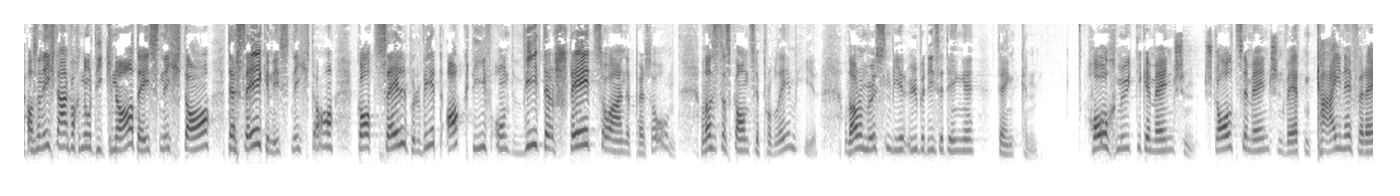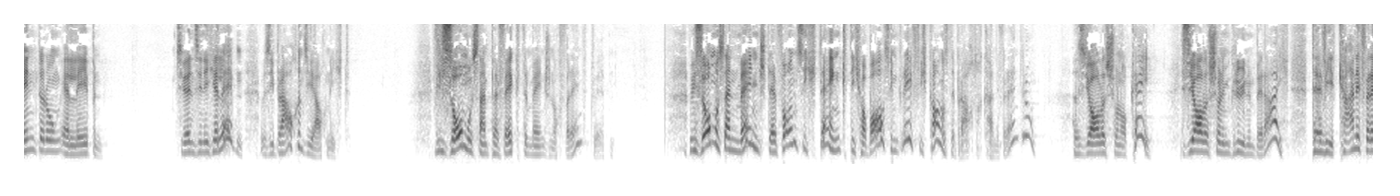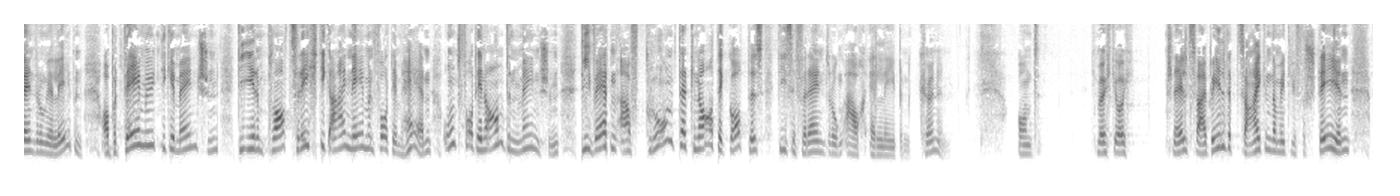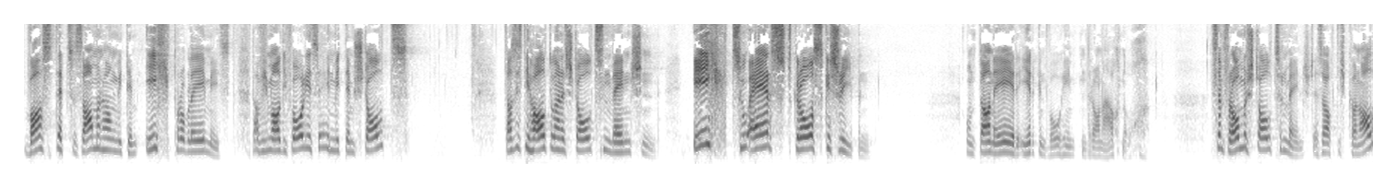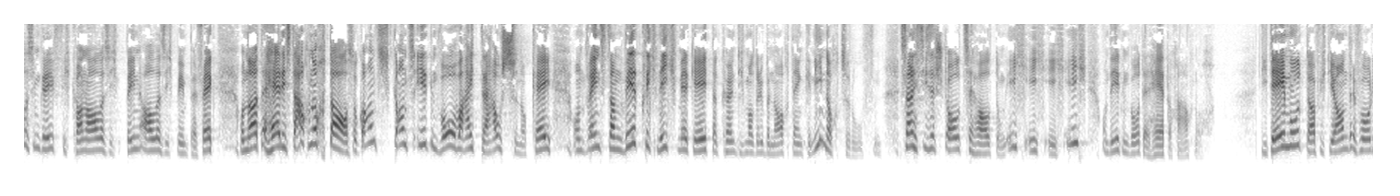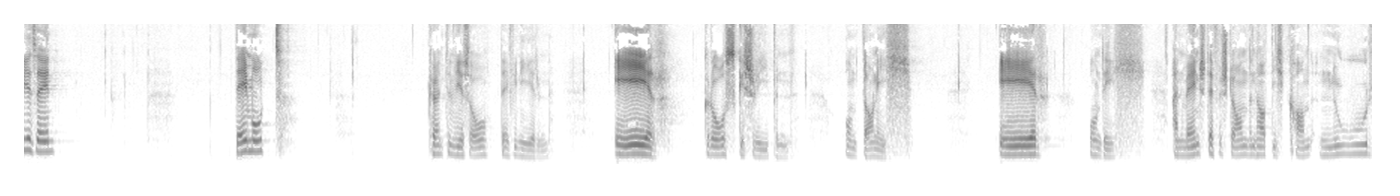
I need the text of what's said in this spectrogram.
Also nicht einfach nur die Gnade ist nicht da, der Segen ist nicht da, Gott selber wird aktiv und widersteht so einer Person. Und das ist das ganze Problem hier. Und darum müssen wir über diese Dinge denken. Hochmütige Menschen, stolze Menschen werden keine Veränderung erleben. Sie werden sie nicht erleben, aber sie brauchen sie auch nicht. Wieso muss ein perfekter Mensch noch verändert werden? Wieso muss ein Mensch, der von sich denkt, ich habe alles im Griff, ich kann das, der braucht doch keine Veränderung. Das ist ja alles schon okay. ist ja alles schon im grünen Bereich. Der wird keine Veränderung erleben. Aber demütige Menschen, die ihren Platz richtig einnehmen vor dem Herrn und vor den anderen Menschen, die werden aufgrund der Gnade Gottes diese Veränderung auch erleben können. Und ich möchte euch schnell zwei Bilder zeigen, damit wir verstehen, was der Zusammenhang mit dem Ich-Problem ist. Darf ich mal die Folie sehen mit dem Stolz? Das ist die Haltung eines stolzen Menschen. Ich zuerst groß geschrieben. Und dann er irgendwo hinten dran auch noch. Ist ein frommer, stolzer Mensch, der sagt, ich kann alles im Griff, ich kann alles, ich bin alles, ich bin perfekt. Und der Herr ist auch noch da, so ganz, ganz irgendwo weit draußen, okay? Und wenn es dann wirklich nicht mehr geht, dann könnte ich mal drüber nachdenken, ihn noch zu rufen. Das ist diese stolze Haltung. Ich, ich, ich, ich und irgendwo der Herr doch auch noch. Die Demut, darf ich die andere Folie sehen? Demut könnten wir so definieren. Er groß geschrieben und dann ich. Er und ich. Ein Mensch, der verstanden hat, ich kann nur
